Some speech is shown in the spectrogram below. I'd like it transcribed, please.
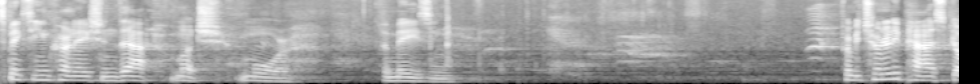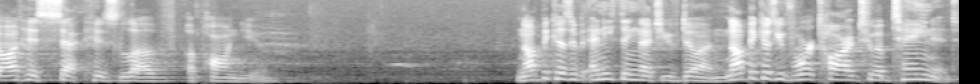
This makes the incarnation that much more amazing. From eternity past, God has set his love upon you. Not because of anything that you've done, not because you've worked hard to obtain it.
